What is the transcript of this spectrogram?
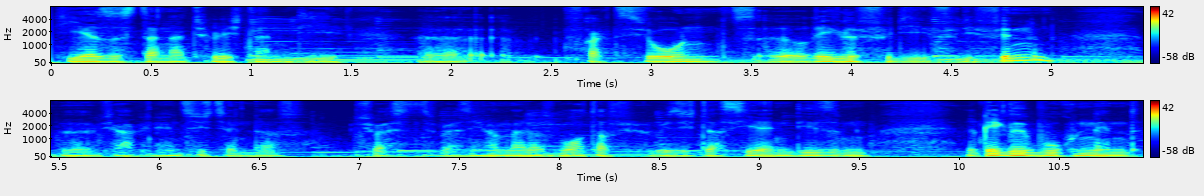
Hier ist es dann natürlich dann die äh, Fraktionsregel für die, für die Finnen. Äh, ja, wie nennt sich denn das? Ich weiß, ich weiß nicht mehr das Wort dafür, wie sich das hier in diesem Regelbuch nennt.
